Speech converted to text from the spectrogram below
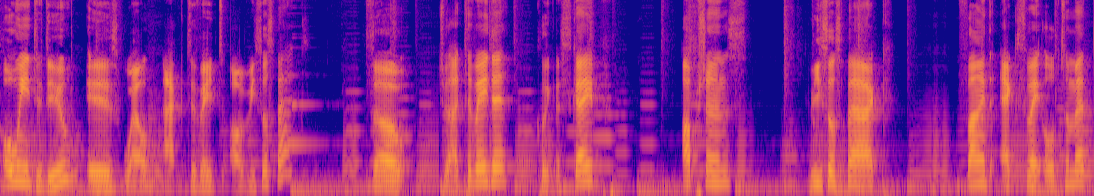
All we need to do is, well, activate our resource pack. So to activate it, click escape, options, resource pack, find X-Ray Ultimate,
